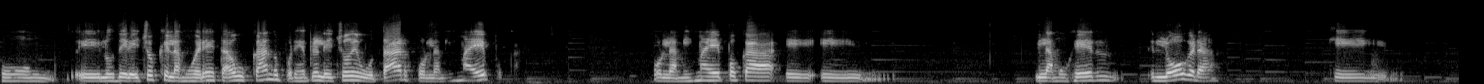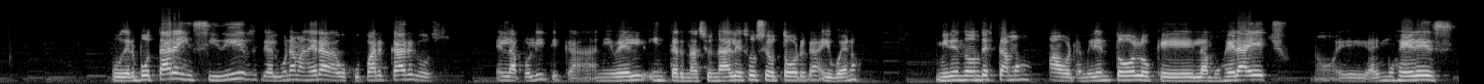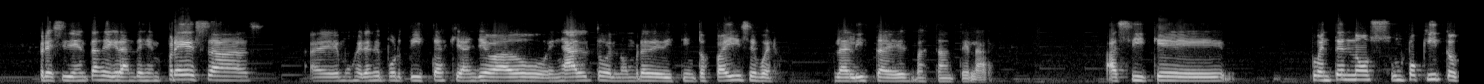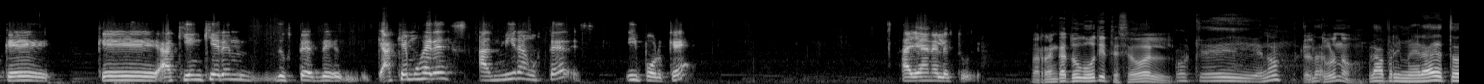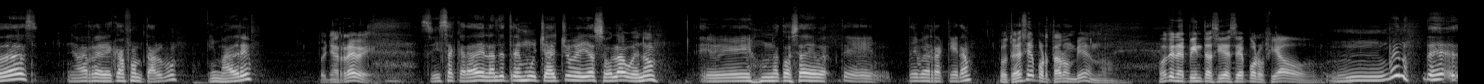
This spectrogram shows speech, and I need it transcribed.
con los derechos que las mujeres estaban buscando, por ejemplo, el hecho de votar por la misma época. Por la misma época, eh, la mujer logra que poder votar e incidir de alguna manera, ocupar cargos en la política a nivel internacional, eso se otorga y bueno, miren dónde estamos ahora, miren todo lo que la mujer ha hecho, ¿no? Eh, hay mujeres presidentas de grandes empresas, eh, mujeres deportistas que han llevado en alto el nombre de distintos países. Bueno, la lista es bastante larga. Así que cuéntenos un poquito qué, a quién quieren de ustedes, a qué mujeres admiran ustedes y por qué allá en el estudio. Arranca tú, Guti, te cedo el, el turno. La primera de todas, Rebeca Fontalvo, mi madre. Doña Rebe. Sí, sacar adelante tres muchachos, ella sola, bueno, es una cosa de, de, de berraquera. ustedes se portaron bien, ¿no? ¿No tiene pinta así de ser porfiado? Mm, bueno,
